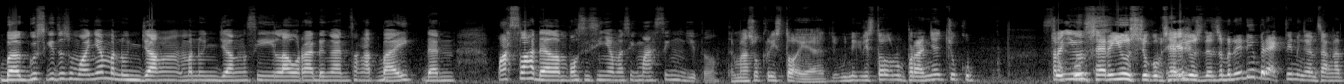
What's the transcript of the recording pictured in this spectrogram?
bagus gitu semuanya menunjang menunjang si Laura dengan sangat baik dan pas lah dalam posisinya masing-masing gitu. termasuk Kristo ya ini Kristo perannya cukup Serius. cukup serius cukup Iya. serius dan sebenarnya dia berakting dengan sangat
